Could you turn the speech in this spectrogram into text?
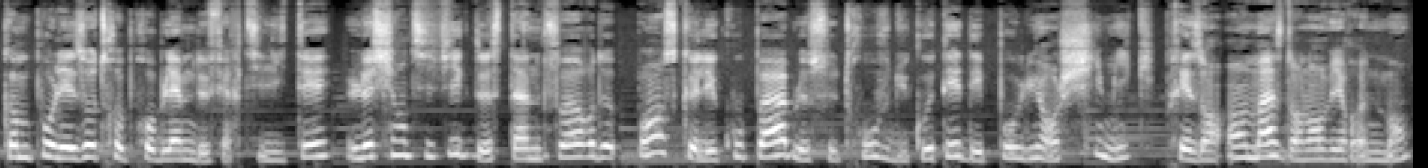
Comme pour les autres problèmes de fertilité, le scientifique de Stanford pense que les coupables se trouvent du côté des polluants chimiques présents en masse dans l'environnement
